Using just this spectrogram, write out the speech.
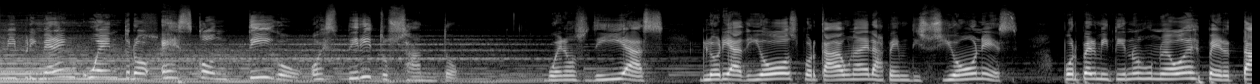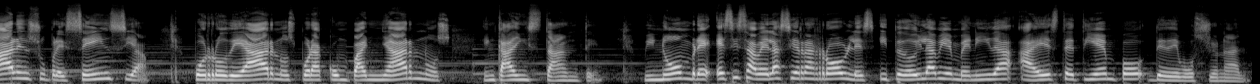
mi primer encuentro es contigo, oh Espíritu Santo. Buenos días, gloria a Dios por cada una de las bendiciones, por permitirnos un nuevo despertar en su presencia, por rodearnos, por acompañarnos en cada instante. Mi nombre es Isabela Sierra Robles y te doy la bienvenida a este tiempo de devocional.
